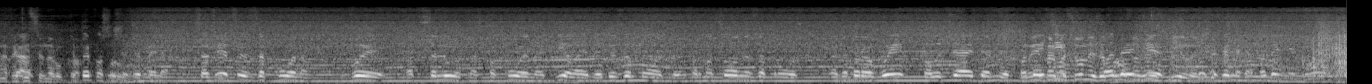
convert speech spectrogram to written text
находиться Так, на руках. Теперь послушайте меня. В соответствии с законом вы абсолютно спокойно делаете без эмоций информационный запрос, на который вы получаете ответ. информационный запрос подойти, уже сделали. Слушайте меня, подойти к руку,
